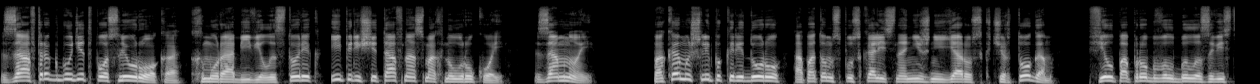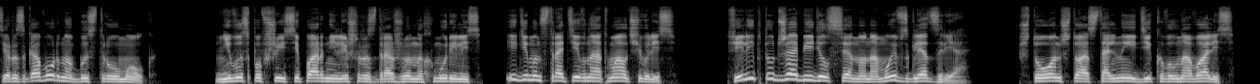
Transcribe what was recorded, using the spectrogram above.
«Завтрак будет после урока», — хмуро объявил историк и, пересчитав нас, махнул рукой. «За мной». Пока мы шли по коридору, а потом спускались на нижний ярус к чертогам, Фил попробовал было завести разговор, но быстро умолк. Невыспавшиеся парни лишь раздраженно хмурились и демонстративно отмалчивались. Филипп тут же обиделся, но, на мой взгляд, зря. Что он, что остальные дико волновались,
